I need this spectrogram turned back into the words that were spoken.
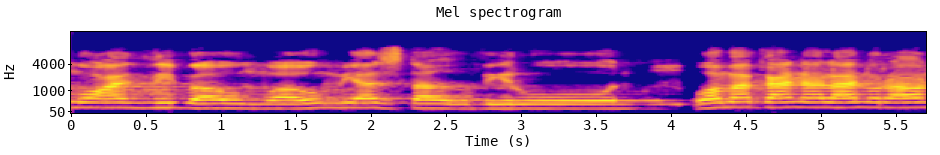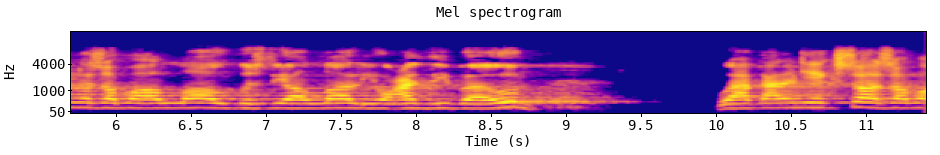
mu'adzibahum wa hum yastaghfirun wa ma kana lan sapa Allah Gusti Allah liyu'adzibahum Wakal nyiksa sapa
